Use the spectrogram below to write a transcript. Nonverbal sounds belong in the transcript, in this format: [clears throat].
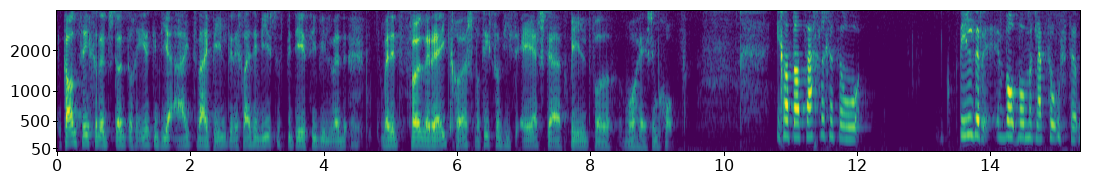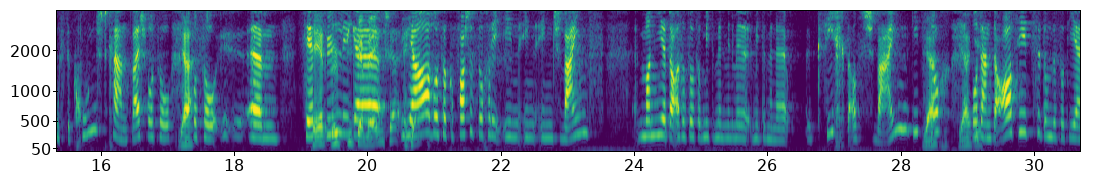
ganz sicher entstehen doch irgendwie ein, zwei Bilder. Ich weiß nicht, wie ist das bei dir, Sibyl, wenn, wenn du jetzt Völlerei hörst, was ist so dein erstes Bild, das du hast im Kopf? Ich habe tatsächlich so Bilder, wo, wo man glaube so aus der, aus der Kunst kennt, weißt, wo so, ja. wo so ähm, sehr, sehr füllige Menschen, ja, ja, wo so fast so ein bisschen in, in, in Schweins Manier da, also so, so mit, mit, mit, mit einem Gesicht als Schwein gibt es ja, doch, ja, wo dann da sitzen und so die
